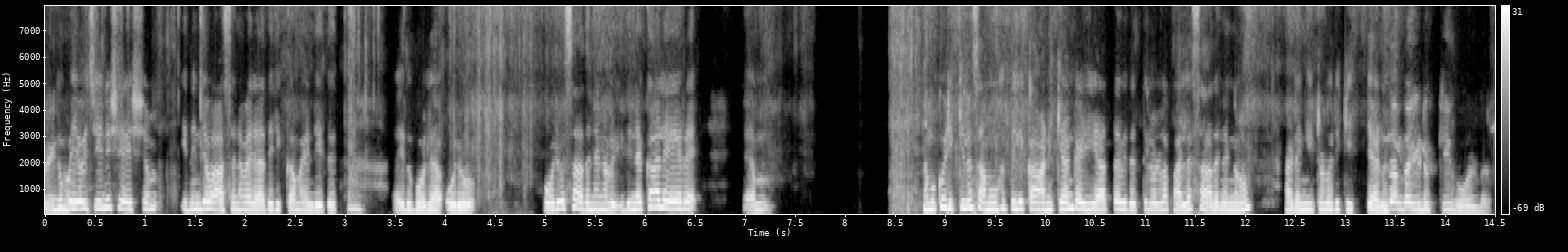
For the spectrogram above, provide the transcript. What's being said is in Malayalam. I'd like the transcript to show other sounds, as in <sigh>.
ഇത് ഉപയോഗിച്ചതിന് ശേഷം ഇതിന്റെ വാസന വരാതിരിക്കാൻ വേണ്ടിയിട്ട് ഇതുപോലെ ഒരു ഓരോ സാധനങ്ങൾ ഇതിനേക്കാളേറെ നമുക്കൊരിക്കലും സമൂഹത്തിൽ കാണിക്കാൻ കഴിയാത്ത വിധത്തിലുള്ള പല സാധനങ്ങളും അടങ്ങിയിട്ടുള്ള ഒരു കിറ്റാണ്. ഇതെന്താ Idukki gold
